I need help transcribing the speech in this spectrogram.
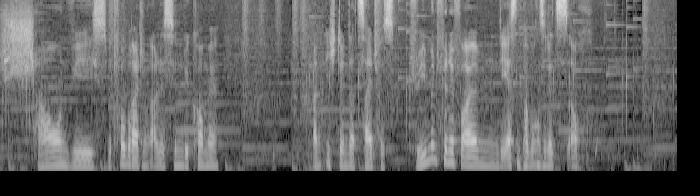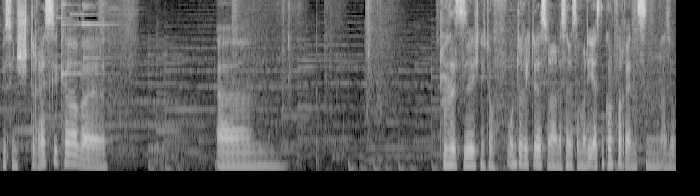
schauen, wie ich es mit Vorbereitung alles hinbekomme. Wann ich denn da Zeit für Streamen finde. Vor allem die ersten paar Wochen sind jetzt auch ein bisschen stressiger, weil ähm, zusätzlich nicht nur Unterricht ist, sondern das sind jetzt nochmal die ersten Konferenzen, also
